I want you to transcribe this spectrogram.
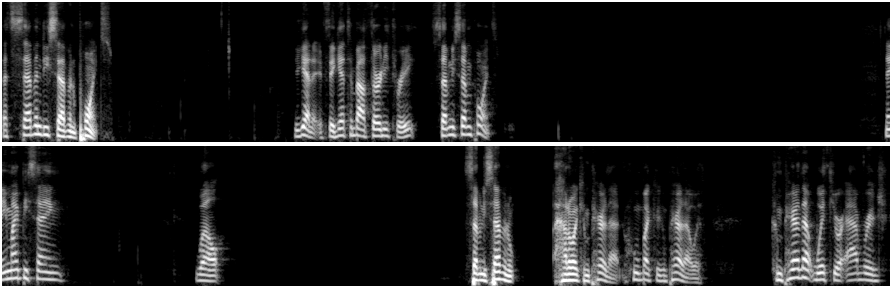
That's 77 points. You get it. If they get to about 33, 77 points. Now you might be saying, well, 77 how do i compare that who am i compare that with compare that with your average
